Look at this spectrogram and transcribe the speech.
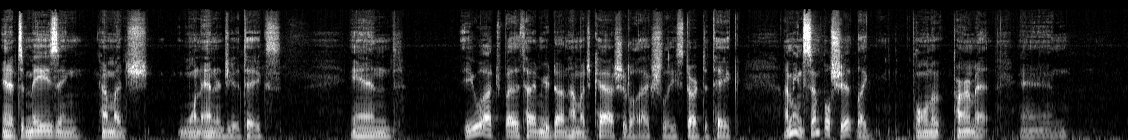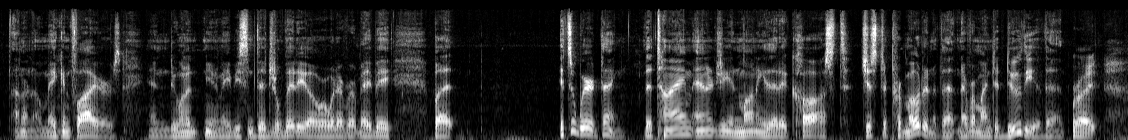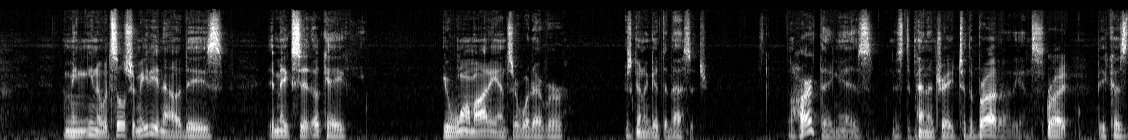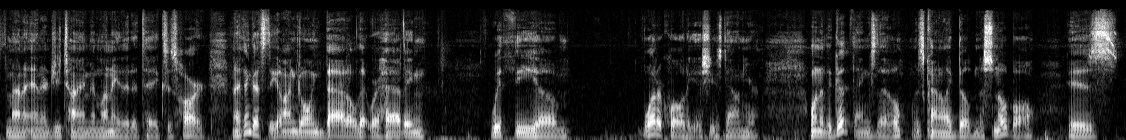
and it's amazing how much one energy it takes. and you watch by the time you're done how much cash it'll actually start to take. I mean, simple shit like pulling a permit and I don't know, making flyers and doing a, you know maybe some digital video or whatever it may be, but it's a weird thing. The time, energy, and money that it costs just to promote an event, never mind to do the event. Right. I mean, you know, with social media nowadays, it makes it okay. Your warm audience or whatever is going to get the message. The hard thing is is to penetrate to the broad audience Right. because the amount of energy, time, and money that it takes is hard. And I think that's the ongoing battle that we're having with the um, water quality issues down here. One of the good things, though, was kind of like building a snowball, is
